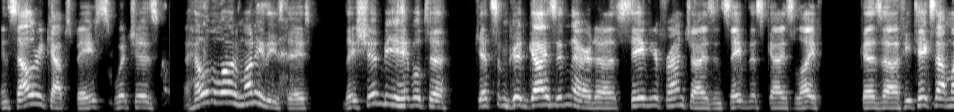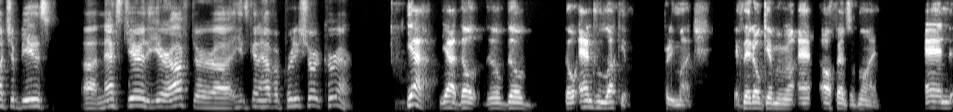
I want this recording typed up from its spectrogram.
in salary cap space, which is a hell of a lot of money these days. They should be able to get some good guys in there to save your franchise and save this guy's life. Because uh, if he takes that much abuse uh, next year, the year after, uh, he's going to have a pretty short career. Yeah, yeah, they'll they'll they'll they'll Andrew Luck him pretty much if they don't give him an offensive line, and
